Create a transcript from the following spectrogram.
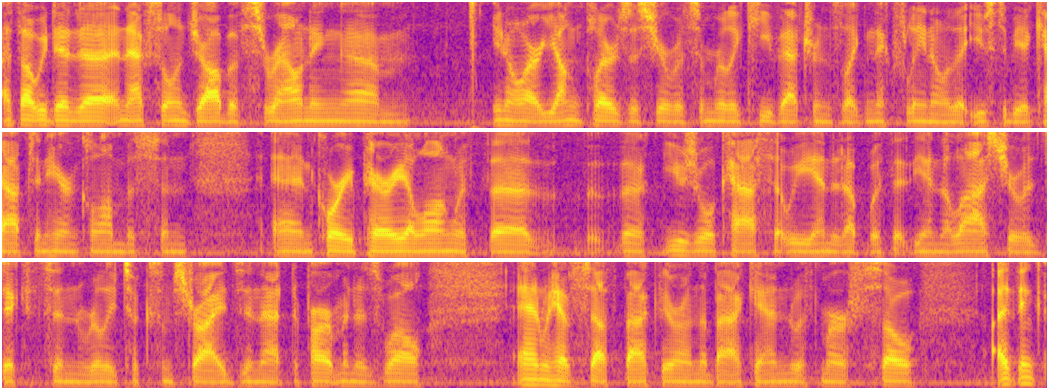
I thought we did uh, an excellent job of surrounding, um, you know, our young players this year with some really key veterans like Nick Foligno that used to be a captain here in Columbus, and and Corey Perry, along with uh, the, the, usual cast that we ended up with at the end of last year with Dickinson, really took some strides in that department as well. And we have Seth back there on the back end with Murph. So I think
